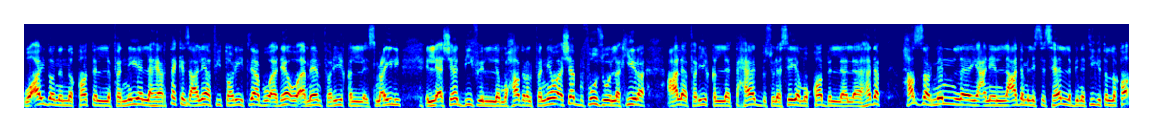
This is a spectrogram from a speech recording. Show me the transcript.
وأيضا النقاط الفنية اللي هيرتكز عليها في طريقة لعبه وادائه أمام فريق الإسماعيلي اللي أشاد بيه في المحاضرة الفنية وأشاد بفوزه الأخيرة على فريق الاتحاد بثلاثية مقابل هدف حذر من يعني عدم الاستسهال بنتيجة اللقاء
